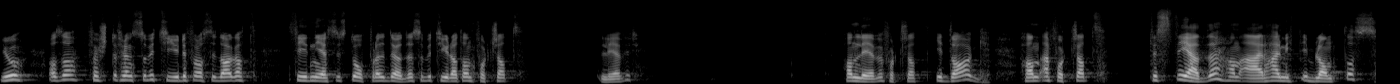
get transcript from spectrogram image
Jo, altså, først og fremst så betyr det for oss i dag at siden Jesus sto opp fra de døde, så betyr det at han fortsatt lever. Han lever fortsatt i dag. Han er fortsatt til stede. Han er her midt iblant oss.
